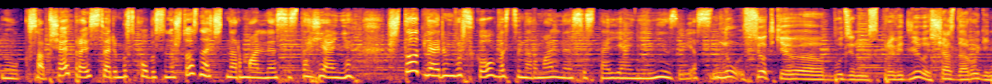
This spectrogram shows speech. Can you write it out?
Ну, сообщает правительство Оренбургской области. Ну, что значит нормальное состояние? Состояние. Что для Оренбургской области нормальное состояние, неизвестно. Ну, все-таки э, будем справедливы. Сейчас дороги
